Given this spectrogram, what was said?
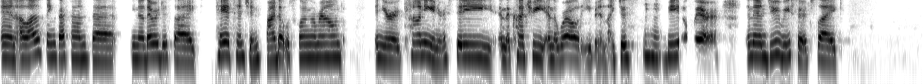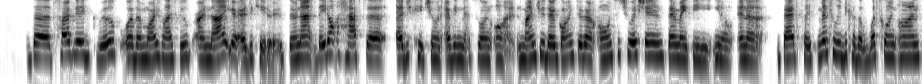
And a lot of things I found is that, you know, they were just like, pay attention, find out what's going around in your county, in your city, in the country, in the world, even. Like, just mm-hmm. be aware and then do research. Like, the targeted group or the marginalized group are not your educators. They're not, they don't have to educate you on everything that's going on. Mind you, they're going through their own situations. They might be, you know, in a bad place mentally because of what's going on.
